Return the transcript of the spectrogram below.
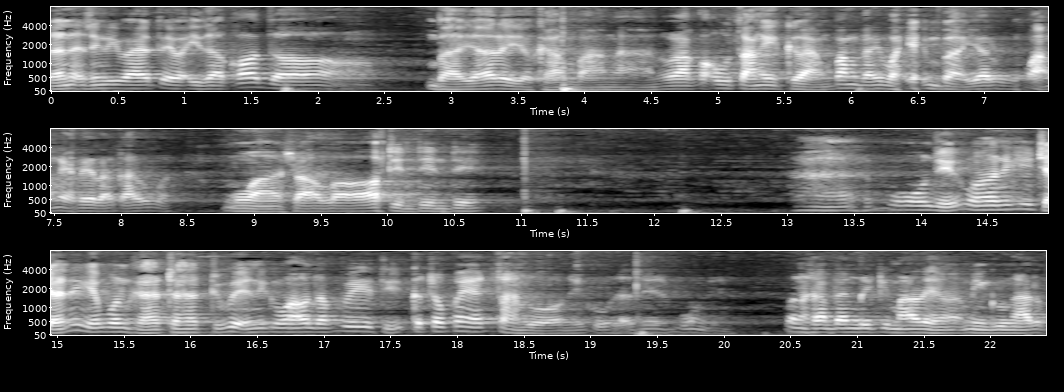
Dan nek sing riwayate wa idza qada mbayare ya gampangan. Ora kok utange gampang tapi wae mbayar wangel ora karuan. Masyaallah din-din-din. Pundi wah niki jane nggih pun gak ada dhuwit niku mau tapi di kecopetan kok niku dadi pundi. Pun sampean mriki malih minggu ngarep.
